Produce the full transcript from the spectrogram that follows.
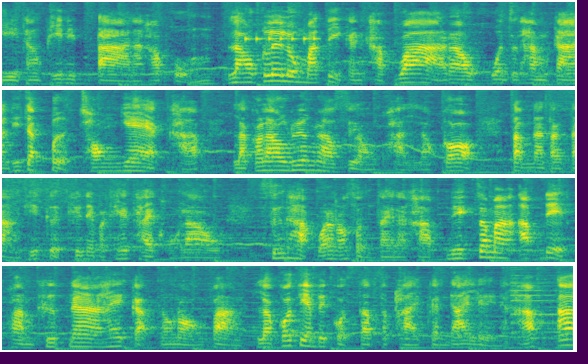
ดีทั้งพี่นิตานะครับผมเราก็เลยลงมติกันครับว่าเราควรจะทำการที่จะเปิดช่องแยกครับแล้วก็เล่าเรื่องราวสยองขวัญแล้วก็ตำนานต่างๆ ที่เกิดขึ้นในประเทศไทยของเราซึ่งถ้าหากว่าน้องสนใจนะครับ นิกจะมาอัปเดตความคืบหน้าให้กับน้องๆฟัง แล้วก็เตรียมไปกด subscribe กันได้เลยนะครับอะ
